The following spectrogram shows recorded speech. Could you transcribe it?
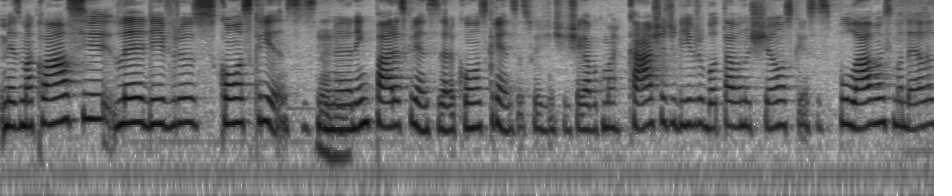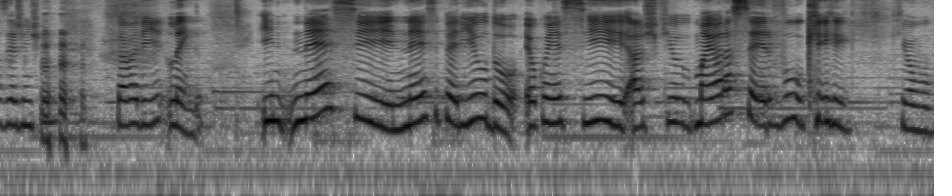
mesma classe, ler livros com as crianças. Né? Uhum. Não era nem para as crianças, era com as crianças. Porque a gente chegava com uma caixa de livro, botava no chão, as crianças pulavam em cima delas e a gente ficava ali lendo. E nesse, nesse período eu conheci, acho que o maior acervo que, que eu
